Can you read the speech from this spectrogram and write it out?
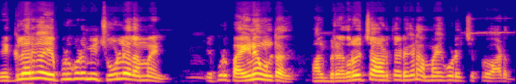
రెగ్యులర్గా ఎప్పుడు కూడా మేము చూడలేదు అమ్మాయిని. ఎప్పుడు పైనే ఉంటది. వాళ్ళ బ్రదర్ వచ్చి ఆడుతాడు కానీ అమ్మాయి కూడా వచ్చి ఎప్పుడు ఆడదు.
